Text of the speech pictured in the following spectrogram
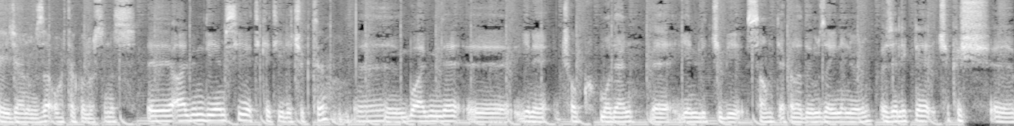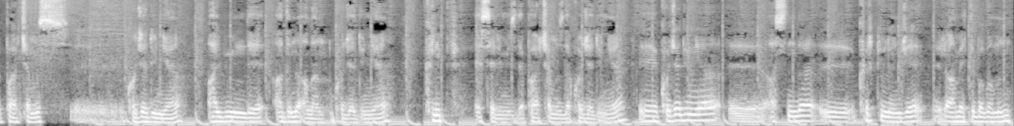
Heyecanımıza ortak olursunuz. E, albüm DMC etiketiyle çıktı. E, bu albümde e, yine çok modern ve yenilikçi bir sound yakaladığımıza inanıyorum. Özellikle çıkış e, parçamız e, Koca Dünya. Albümünde adını alan Koca Dünya klip eserimizde, parçamızda Koca Dünya. E, Koca Dünya e, aslında e, 40 yıl önce rahmetli babamın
